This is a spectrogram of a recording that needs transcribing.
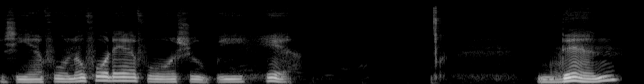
You see here 4, no 4 there, 4 should be here. Then,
